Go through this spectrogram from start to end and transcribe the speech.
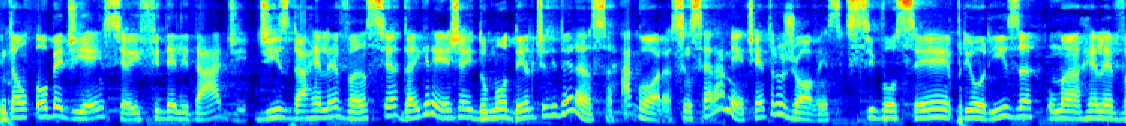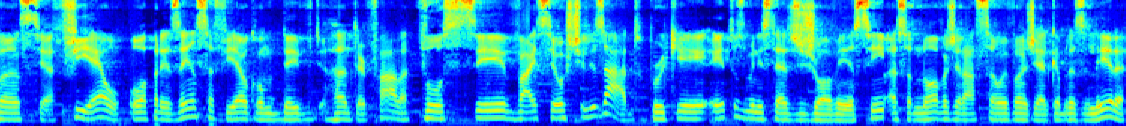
Então, obediência e fidelidade diz da relevância da igreja e do modelo de liderança. Agora, sinceramente, entre os jovens, se você prioriza uma relevância fiel ou a presença fiel, como David Hunter fala, você vai ser hostilizado, porque entre os ministérios de jovem assim, essa nova geração evangélica brasileira,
